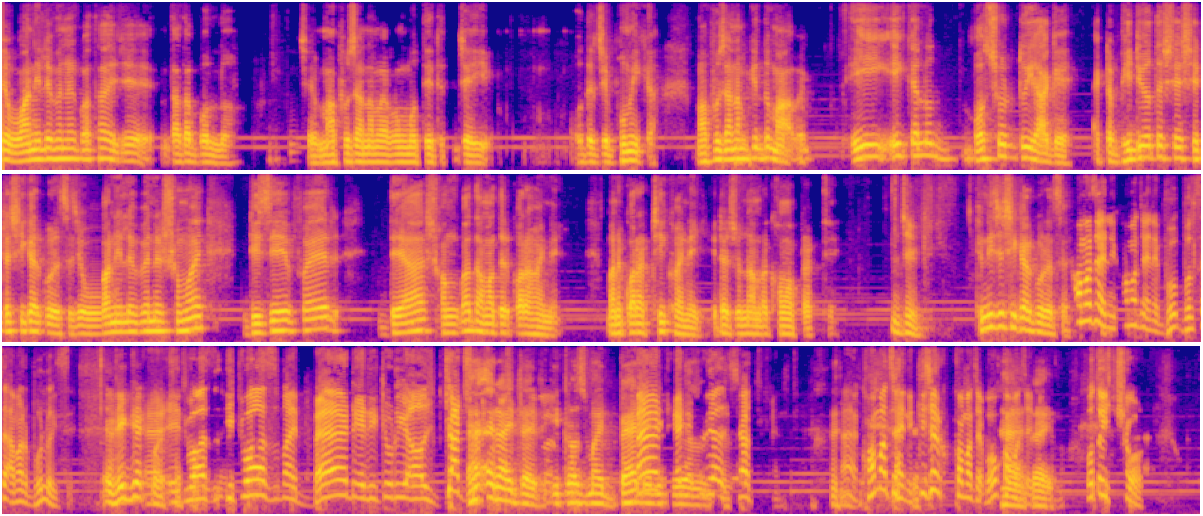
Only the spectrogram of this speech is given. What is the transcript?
যে ওয়ান ইলেভেনের কথা এই যে দাদা বলল, যে মাহফুজ আনাম এবং মতির যেই ওদের যে ভূমিকা, মাহফুজ আনাম কিন্তু এই এই গেল বছর দুই আগে একটা ভিডিওতে সে সেটা স্বীকার করেছে যে ওয়ান ইলেভেনের সময় ডিজিএফআই এর দেয়া সংবাদ আমাদের করা হয়নি মানে করা ঠিক হয়নি, এটার জন্য আমরা ক্ষমা প্রার্থী। জি। নিজে স্বীকার করেছে। ক্ষমা চাইনি ক্ষমা চাইনি বলছে আমার ভুল হয়েছে রিগ্রেট করেছে। It was it was my bad editorial judgement হ্যাঁ right right it was my bad editorial judgement হ্যাঁ ক্ষমা চাইনি কিসের ক্ষমা চাইব? ও ক্ষমা চাইনি চাইবে right. ও তো ঈশ্বর।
